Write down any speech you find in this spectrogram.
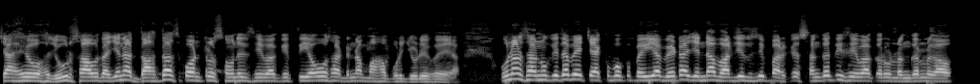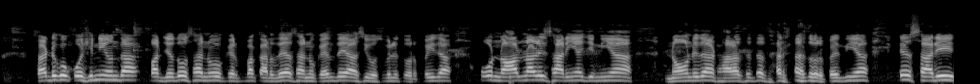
ਚਾਹੇ ਉਹ ਹਜੂਰ ਸਾਹਿਬ ਦਾ, ਜਿਹਨਾਂ 10-10 ਕੁਆਂਟਲ ਸੋਨੇ ਦੀ ਸੇਵਾ ਕੀਤੀ ਆ, ਉਹ ਸਾਡੇ ਨਾਲ ਮਹਾਂਪੁਰਖ ਜੁੜੇ ਹੋਏ ਆ। ਉਹਨਾਂ ਨੇ ਸਾਨੂੰ ਕਿਹਾ ਵੀ ਚੈੱਕ ਬੁੱਕ ਪਈ ਆ, ਬੇਟਾ ਜਿੰਨਾ ਮਰਜ਼ੀ ਤੁਸੀਂ ਭਰ ਕੇ ਸੰਗਤ ਦੀ ਸੇਵਾ ਕਰੋ, ਲੰਗਰ ਲਗਾਓ। ਸਾਡੇ ਕੋਲ ਕੁਝ ਨਹੀਂ ਹੁੰਦਾ, ਪਰ ਜਦੋਂ ਸਾਨੂੰ ਉਹ ਕਿਰਪਾ ਕਰਦੇ ਆ, ਸਾਨੂੰ ਕਹਿੰਦੇ ਆ, ਅਸੀਂ ਉਸ ਵੇਲੇ ਤੁਰ ਪਈਦਾ। ਉਹ ਨਾਲ ਨਾਲ ਹੀ ਸਾਰੀਆਂ ਜਿੰਨੀਆਂ 9 ਨਿਦਾ 18 ਸਿੱਧਾ ਸਾਰੀਆਂ ਤੁਰ ਪੈਂਦੀਆਂ, ਇਹ ਸਾਰੀ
